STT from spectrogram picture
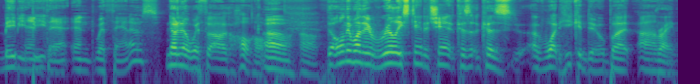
maybe and, beat Tha- and with Thanos No, no, with uh, Hulk. Hulk. oh oh, The only one that really stand a chance because because of what he can do, but um, Right.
